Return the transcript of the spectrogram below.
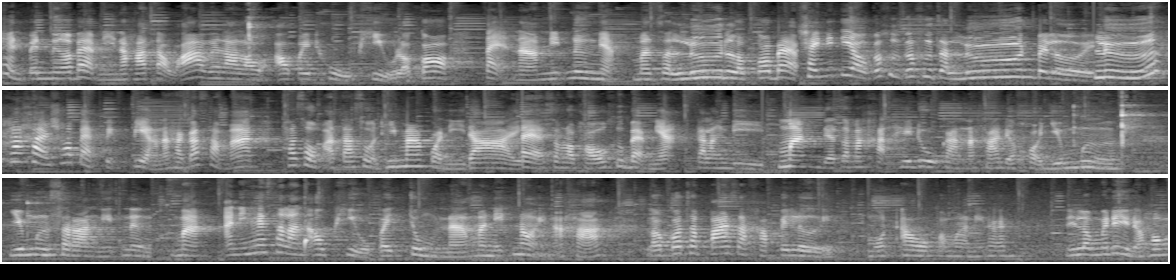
เห็นเป็นเนื้อแบบนี้นะคะ แต่ว่าเวลาเราเอาไปถูผิวแล้วก็แตะน้ำนิดนึงเนี่ย มันจะลื่นแล้วก็แบบใช้นิดเดียวก็คือก็คือจะลื่นไปเลย หรือถ้าใครชอบแบบเปียกๆนะคะ ก็สามารถผสมอัตราส่วนที่มากกว่านี้ได้ แต่สำหรับเขาก็คือแบบเนี้ยกำลังดี มาเดี๋ยวจะมาขัดให้ดูกันนะคะ เดี๋ยวขอยืมมือ ยืมมือสรันนิดหนึ่งมา อันนี้ให้สรันเอาผิวไปจุ่มน้ำมานิดหน่อยนะคะแล้วก็จะป้ายสครับไปเลย มดเอาประมาณนี้แล้วกันนี่เราไม่ได้อยู่ในห้อง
